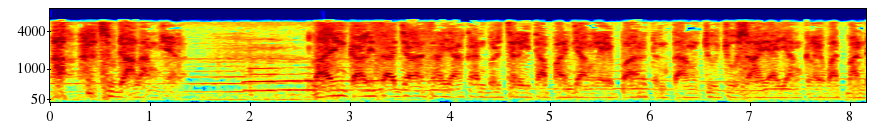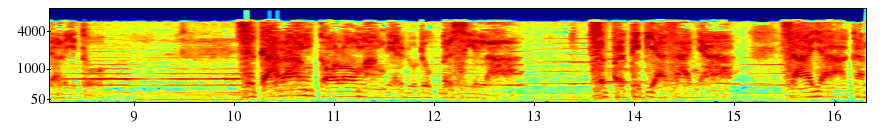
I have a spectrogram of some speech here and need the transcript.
Ah, sudah langgar. Lain kali saja saya akan bercerita panjang lebar tentang cucu saya yang kelewat bandel itu. Sekarang tolong Angger duduk bersila. Seperti biasanya, saya akan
